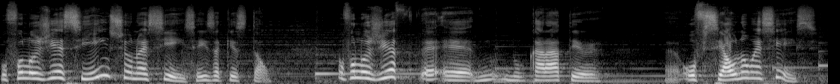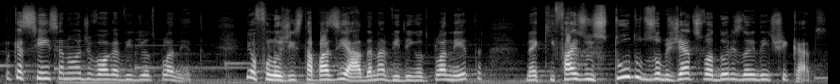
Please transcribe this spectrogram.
Ufologia é ciência ou não é ciência? Eis a questão. Ufologia, é, é, no caráter é, oficial, não é ciência, porque a ciência não advoga a vida em outro planeta. E a ufologia está baseada na vida em outro planeta, né, que faz o estudo dos objetos voadores não identificados,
